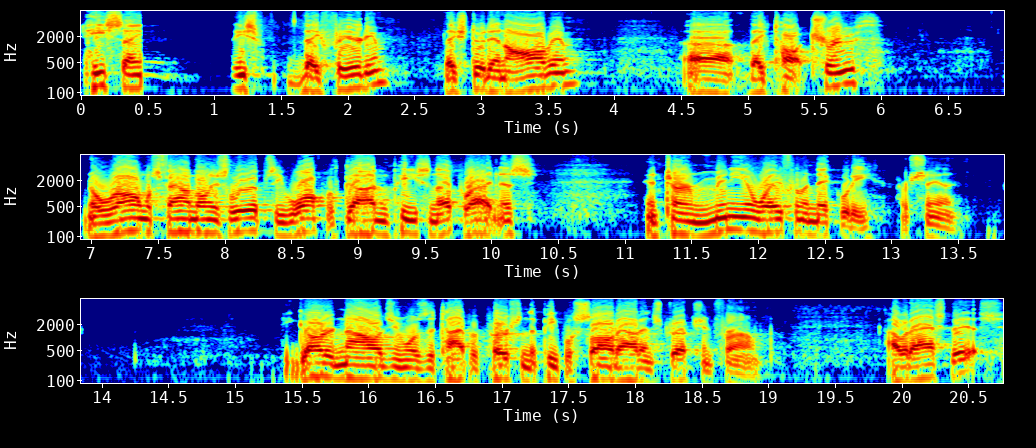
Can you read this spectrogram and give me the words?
he's saying these, they feared him. They stood in awe of him. Uh, they taught truth. No wrong was found on his lips. He walked with God in peace and uprightness and turned many away from iniquity or sin. He guarded knowledge and was the type of person that people sought out instruction from. I would ask this.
